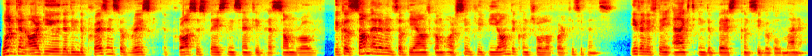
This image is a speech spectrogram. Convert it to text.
One can argue that in the presence of risk, a process-based incentive has some role because some elements of the outcome are simply beyond the control of participants, even if they act in the best conceivable manner.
